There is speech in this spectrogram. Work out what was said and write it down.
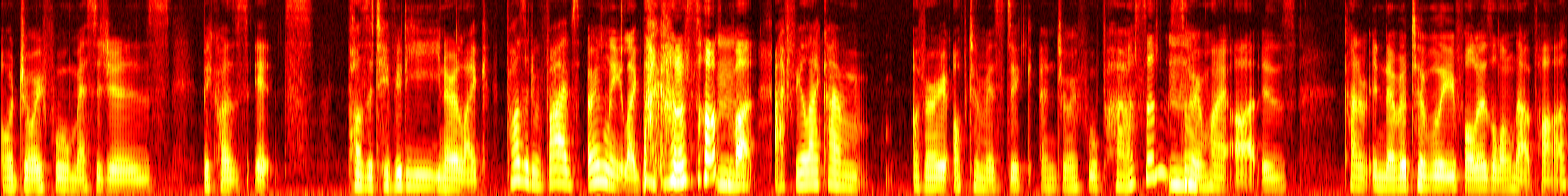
or joyful messages because it's positivity, you know, like positive vibes only, like that kind of stuff. But I feel like I'm a very optimistic and joyful person, so my art is kind of inevitably follows along that path.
